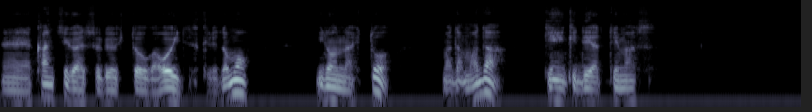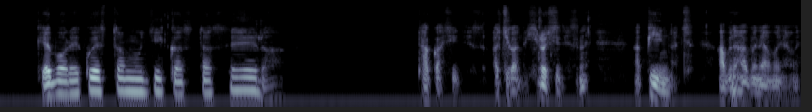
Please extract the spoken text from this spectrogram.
えー、勘違いする人が多いですけれども、いろんな人、まだまだ現役でやっています。ケボレクエスタムジカスタセーラ。たかしです。あ、違うね。ひろしですね。あ、ピーになっちゃう。危ない危ない危ない危ない。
